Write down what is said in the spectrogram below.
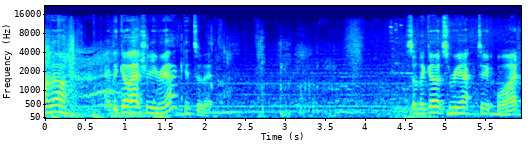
Oh no! The goat actually reacted to it. So the goats react to what?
